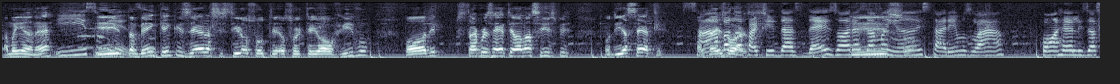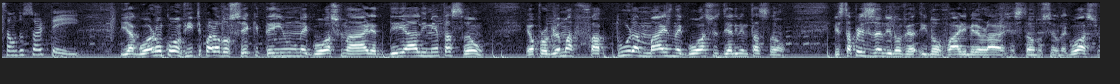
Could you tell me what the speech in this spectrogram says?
amanhã, né? Isso e mesmo. também quem quiser assistir ao sorteio, ao sorteio ao vivo, pode estar presente lá na CISP no dia 7. Sábado, a partir das 10 horas da Isso. manhã, estaremos lá com a realização do sorteio. E agora um convite para você que tem um negócio na área de alimentação. É o programa Fatura Mais Negócios de Alimentação. Está precisando inova- inovar e melhorar a gestão do seu negócio?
